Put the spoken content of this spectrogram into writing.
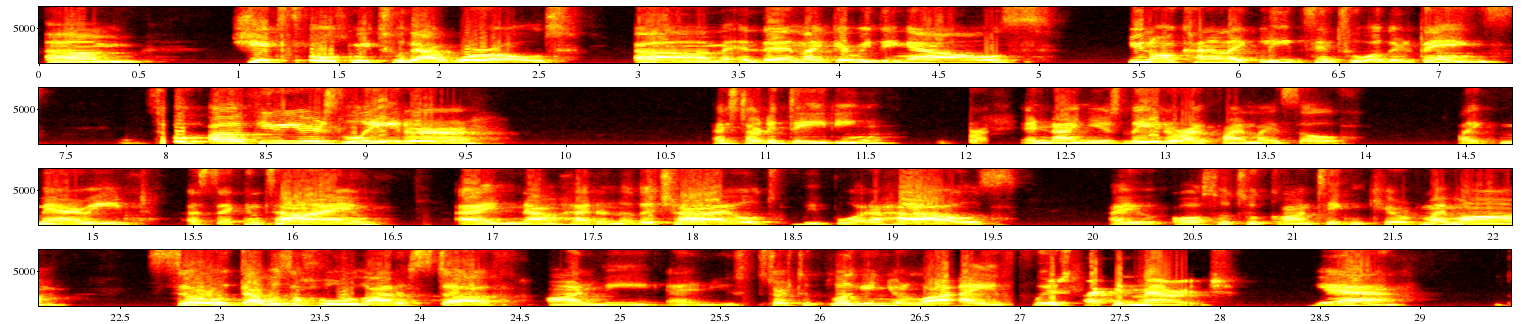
um, she exposed me to that world. Um, and then, like everything else, you know, kind of like leads into other things. So a few years later, I started dating. And nine years later, I find myself like married a second time. I now had another child. We bought a house. I also took on taking care of my mom. So that was a whole lot of stuff on me, and you start to plug in your life with your second marriage. Yeah,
